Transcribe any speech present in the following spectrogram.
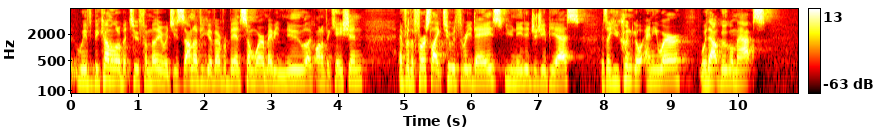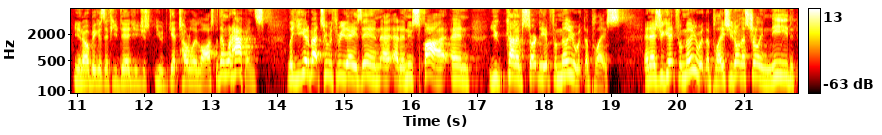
we've become a little bit too familiar with Jesus. I don't know if you've ever been somewhere maybe new, like on a vacation, and for the first like two or three days, you needed your GPS. It's like you couldn't go anywhere without Google Maps, you know, because if you did, you just you'd get totally lost. But then what happens? Like you get about two or three days in at, at a new spot, and you kind of start to get familiar with the place. And as you get familiar with the place, you don't necessarily need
